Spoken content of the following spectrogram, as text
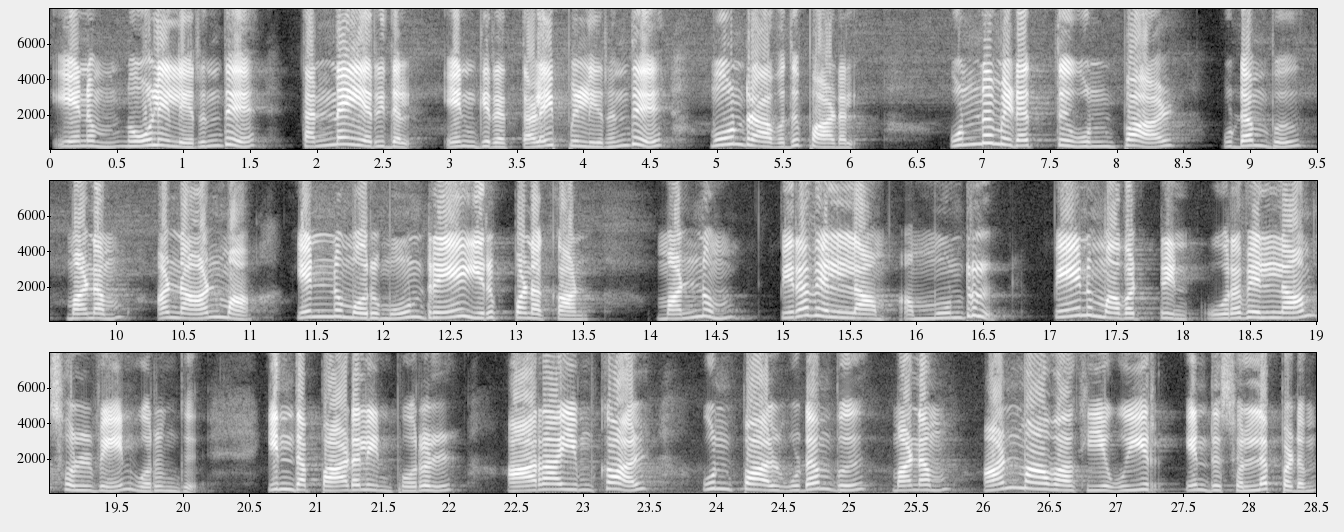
எனும் நூலிலிருந்து தன்னை அறிதல் என்கிற தலைப்பிலிருந்து மூன்றாவது பாடல். உண்ணுமிடத்து உண்பால் உடம்பு மனம் அந்நான்மா என்னும் ஒரு மூன்றே இருப்பனக்கான் மண்ணும் பிறவெல்லாம் அம்மூன்றுள் பேணும் அவற்றின் உறவெல்லாம் சொல்வேன் ஒருங்கு. இந்த பாடலின் பொருள் ஆராயும் கால் உன்பால் உடம்பு மனம் ஆன்மாவாகிய உயிர் என்று சொல்லப்படும்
